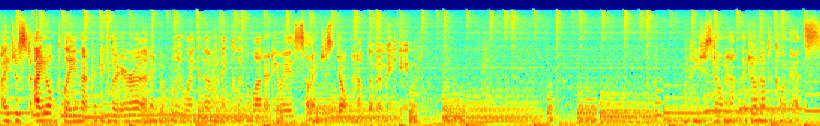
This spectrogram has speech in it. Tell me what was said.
I just, I don't play in that particular era and I don't really like them and they clip a lot anyways, so I just don't have them in my game. I just don't have, I don't have the cone heads.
